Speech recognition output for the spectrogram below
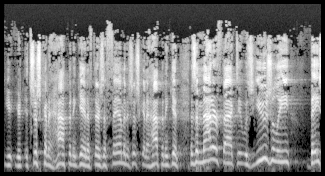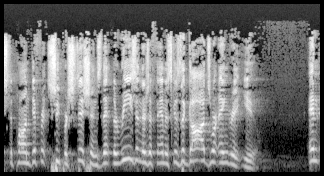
you, it's just going to happen again. If there's a famine, it's just going to happen again. As a matter of fact, it was usually based upon different superstitions that the reason there's a famine is because the gods were angry at you. And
